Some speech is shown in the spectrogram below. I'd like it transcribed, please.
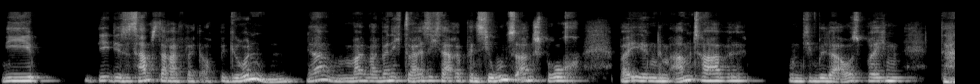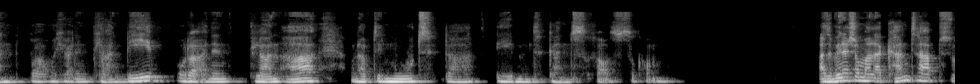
die, die dieses Hamsterrad vielleicht auch begründen. Ja, wenn ich 30 Jahre Pensionsanspruch bei irgendeinem Amt habe, und ich will da ausbrechen, dann brauche ich einen Plan B oder einen Plan A und habe den Mut, da eben ganz rauszukommen. Also wenn ihr schon mal erkannt habt,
